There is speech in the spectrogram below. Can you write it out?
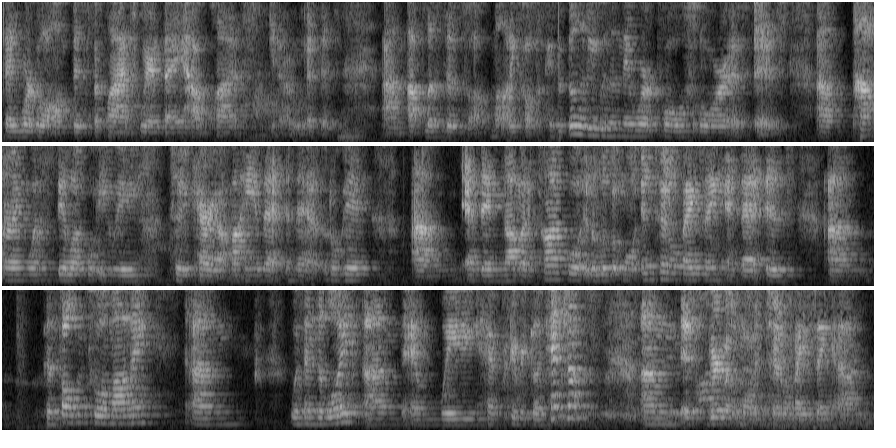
they work a lot on bids for clients where they help clients, you know, if it's um, uplift of, of Māori culture capability within their workforce, or if it's um, partnering with their local iwi to carry out mahi in that in that rohe. Um, and then Ngā Manu Taiko is a little bit more internal facing, and that is um, consultants who are um, within Deloitte, um, and we have pretty regular catch ups. Um, it's very much more internal facing. Um,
